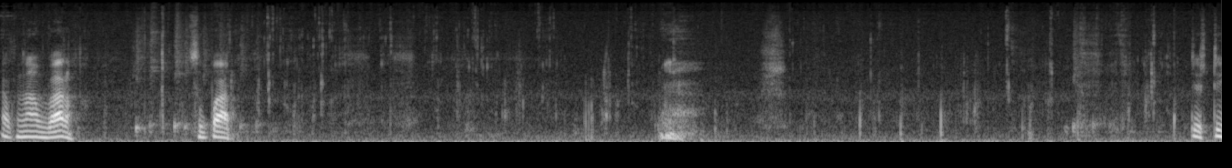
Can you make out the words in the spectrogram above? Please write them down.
এক নাম্বার সুপার টেস্টি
